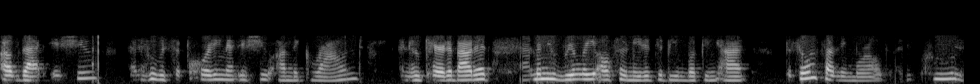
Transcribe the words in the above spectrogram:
of that issue and who was supporting that issue on the ground and who cared about it. And then you really also needed to be looking at the film funding world. Who's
